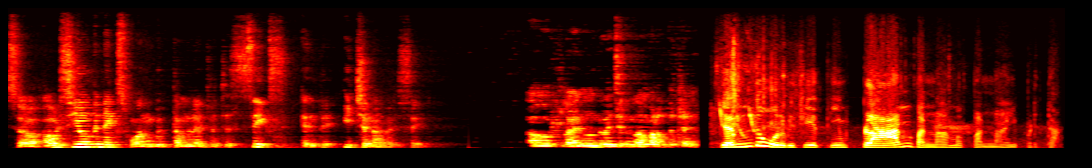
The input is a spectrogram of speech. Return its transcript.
So I will see you on the next one with Tamil Adventure 6 and the Ichana Varisai. அவர் லைன் ஒன்று வச்சிருந்தா மறந்துட்டேன் எந்த ஒரு விஷயத்தையும் பிளான் பண்ணாம பண்ணா இப்படித்தான்.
